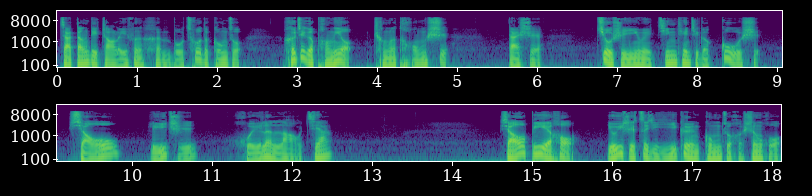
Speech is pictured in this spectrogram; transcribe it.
在当地找了一份很不错的工作，和这个朋友成了同事。但是，就是因为今天这个故事，小欧离职回了老家。小欧毕业后，由于是自己一个人工作和生活，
